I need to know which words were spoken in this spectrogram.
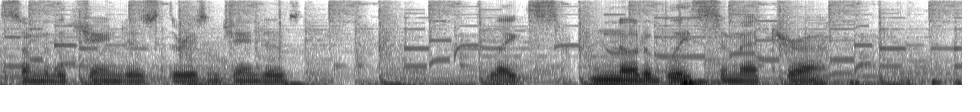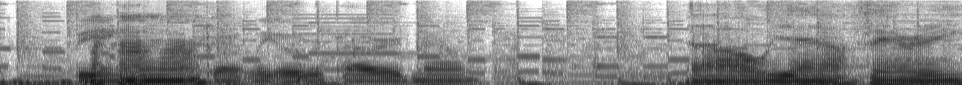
some of the changes, the recent changes, like notably Symmetra being Uh-huh. currently overpowered now. Oh yeah, very.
